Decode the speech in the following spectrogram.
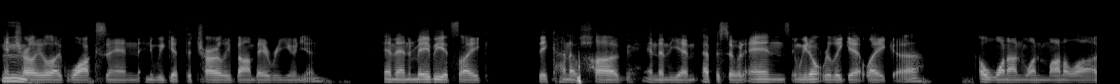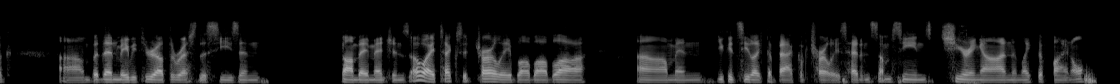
And Mm. Charlie like walks in, and we get the Charlie Bombay reunion. And then maybe it's like they kind of hug, and then the episode ends, and we don't really get like a a one-on-one monologue. Um, but then maybe throughout the rest of the season, Bombay mentions, "Oh, I texted Charlie, blah blah blah," um, and you could see like the back of Charlie's head in some scenes, cheering on in like the final.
